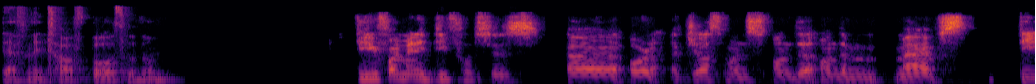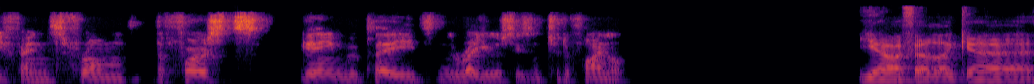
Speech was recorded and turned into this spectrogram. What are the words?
definitely tough, both of them. Do you find many differences uh, or adjustments on the on the Mavs defense from the first game we played in the regular season to the final? Yeah, I felt like uh,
